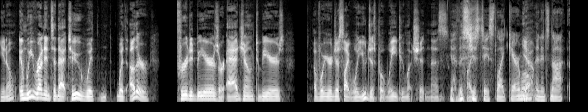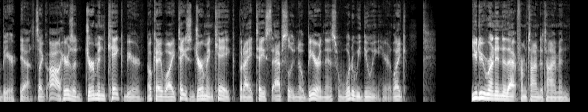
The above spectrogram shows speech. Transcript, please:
you know. And we run into that too with with other fruited beers or adjunct beers of where you're just like, well, you just put way too much shit in this. Yeah, this like, just tastes like caramel, yeah. and it's not a beer. Yeah, it's like, oh, here's a German cake beer. Okay, well, I taste German cake, but I taste absolutely no beer in this. What are we doing here? Like, you do run into that from time to time, and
